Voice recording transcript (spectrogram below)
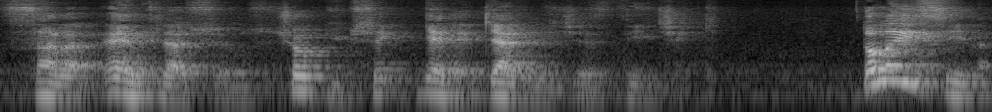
sana enflasyonumuz çok yüksek gerek gelmeyeceğiz diyecek. Dolayısıyla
